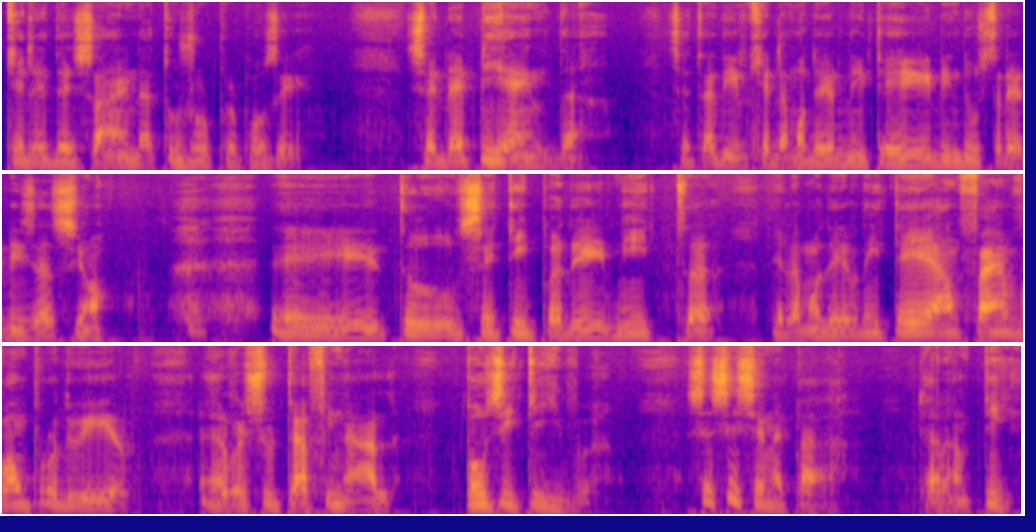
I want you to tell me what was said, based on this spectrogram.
que le design a toujours proposée. C'est l'happy end, c'est-à-dire que la modernité, l'industrialisation et tous ces types de mythes de la modernité, enfin, vont produire un résultat final positif. Ceci, ce n'est pas garanti.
